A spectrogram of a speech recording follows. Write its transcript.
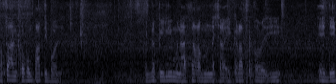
kung saan ka compatible. Pag napili mo na, saka mo na siya i-crop or i-edit.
